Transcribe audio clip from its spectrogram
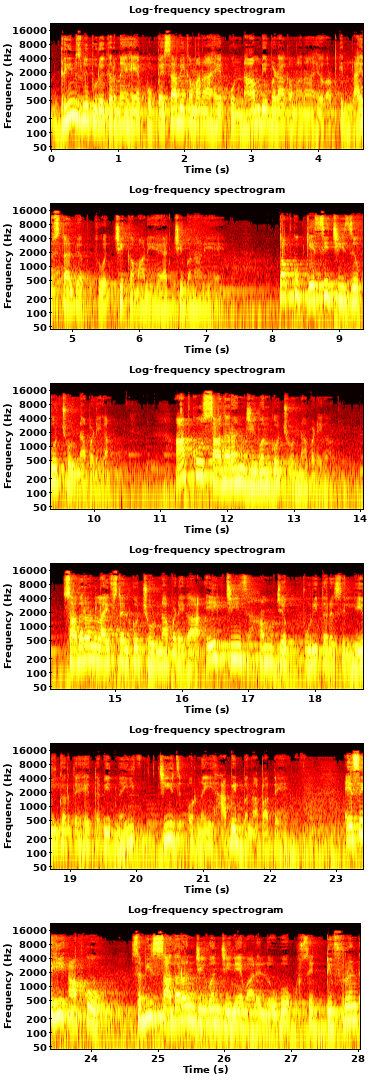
ड्रीम्स भी पूरे करने हैं, आपको पैसा भी कमाना है, आपको नाम भी बड़ा कमाना है और आपकी लाइफस्टाइल भी आपको अच्छी कमानी है, अच्छी बनानी है। तो आपको कैसी चीज़ों को छोड़ना पड़ेगा? आपको साधारण जीवन को छोड़ना पड़ेगा। साधारण लाइफस्टाइल को छोड़ना पड़ेगा। एक चीज़ हम जब पूरी तरह से लीव करते हैं, तभी नई चीज़ और नई हैबिट बना पाते हैं। ऐसे ही आपको सभी साधारण जीवन जीने वाले लोगों से डिफरेंट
